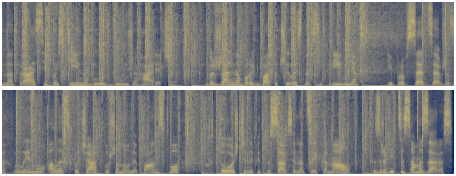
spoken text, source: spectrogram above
на трасі постійно було дуже гаряче. Безжальна боротьба точилась на всіх рівнях, і про все це вже за хвилину. Але спочатку, шановне панство, хто ще не підписався на цей канал, зробіть це саме зараз.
